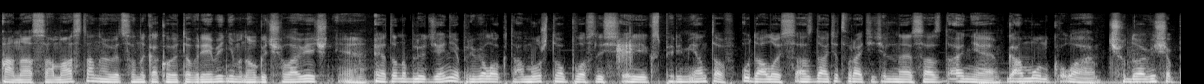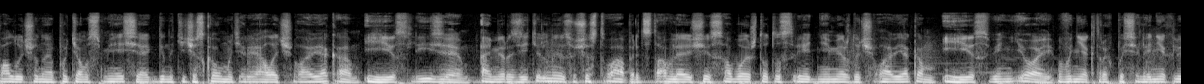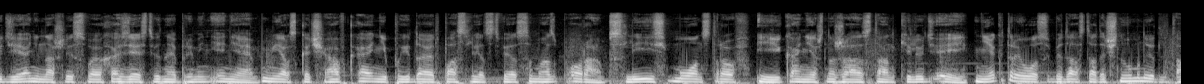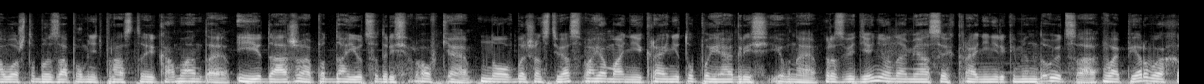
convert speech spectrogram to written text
она сама становится на какое-то время немного человечнее. Это наблюдение привело к тому, что после серии экспериментов удалось создать отвратительное создание гомункула, чудовище, полученное путем смеси генетического материала человека и слизи, омерзительные существа, представляющие собой что-то среднее между человеком и свиньей, семьей. В некоторых поселениях людей они нашли свое хозяйственное применение. Мерзко чавкая, они поедают последствия самосбора, слизь монстров и, конечно же, останки людей. Некоторые особи достаточно умны для того, чтобы запомнить простые команды и даже поддаются дрессировке. Но в большинстве своем они крайне тупые и агрессивные. Разведению на мясо их крайне не рекомендуется. Во-первых,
